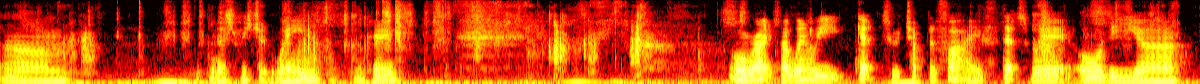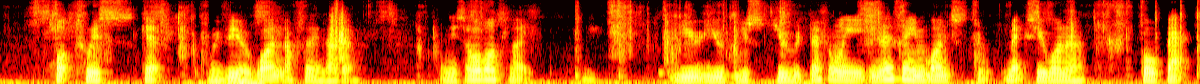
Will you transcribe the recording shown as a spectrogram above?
Um, that's Richard Wayne. Okay. Alright, but when we get to chapter 5, that's where all the uh, plot twists get revealed one after another, and it's almost like you you you you definitely it definitely wants to makes you wanna go back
